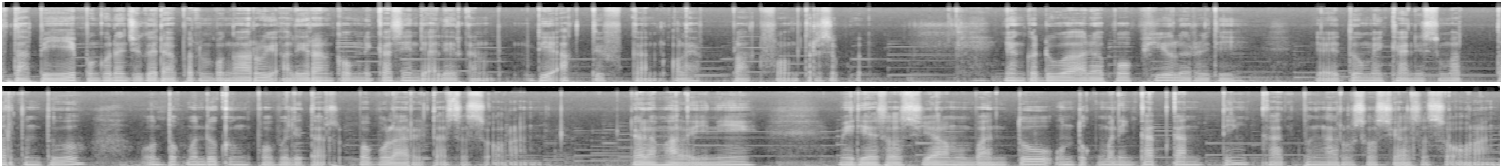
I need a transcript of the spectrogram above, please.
tetapi pengguna juga dapat mempengaruhi aliran komunikasi yang dialirkan diaktifkan oleh platform tersebut. Yang kedua ada popularity, yaitu mekanisme tertentu untuk mendukung popularitas, popularitas seseorang. Dalam hal ini, media sosial membantu untuk meningkatkan tingkat pengaruh sosial seseorang.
